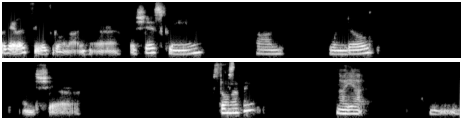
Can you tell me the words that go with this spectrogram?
let's see what's going on here. So share screen, um, window, and share. Still nothing? Not yet. Hmm.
